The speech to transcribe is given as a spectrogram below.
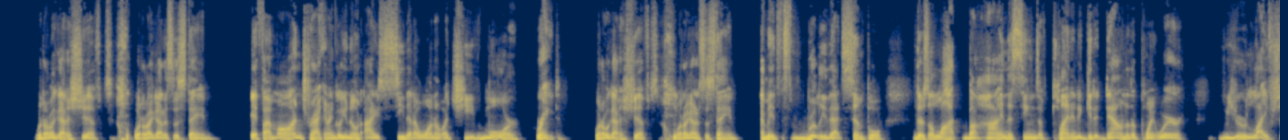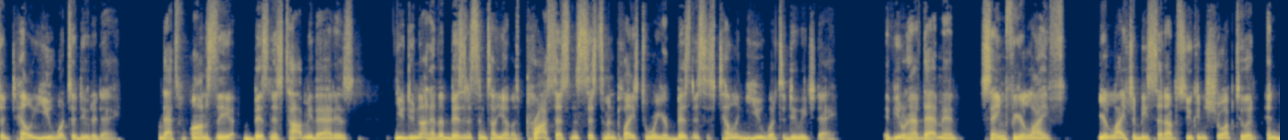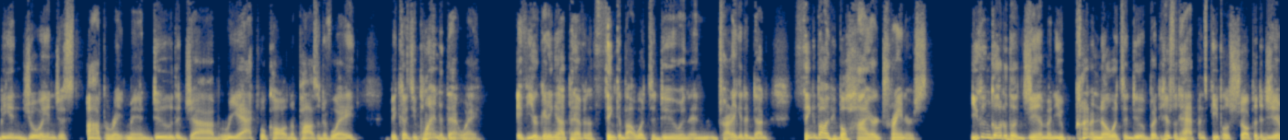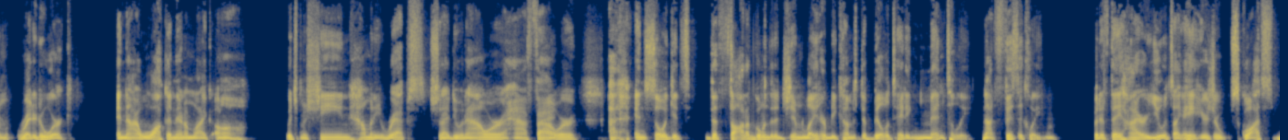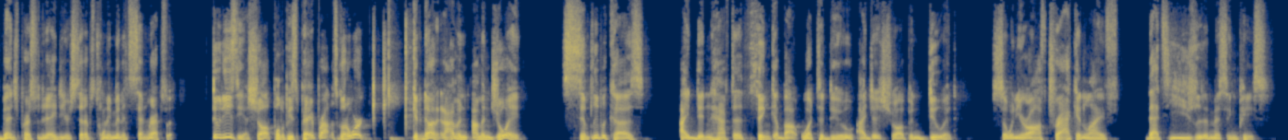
what do I got to shift? What do I got to sustain? If I'm on track and I go, you know what, I see that I want to achieve more, great. What do I got to shift? What do I got to sustain? I mean, it's really that simple. There's a lot behind the scenes of planning to get it down to the point where your life should tell you what to do today. That's honestly, business taught me that is you do not have a business until you have a process and system in place to where your business is telling you what to do each day. If you don't have that, man, same for your life. Your life should be set up so you can show up to it and be in joy and just operate, man. Do the job, react, we'll call it in a positive way because you planned it that way. If you're getting up and having to think about what to do and, and try to get it done, think about people hire trainers. You can go to the gym and you kind of know what to do, but here's what happens people show up to the gym ready to work. And now I walk in there and I'm like, oh, which machine, how many reps? Should I do an hour, a half hour? Uh, and so it gets the thought of going to the gym later becomes debilitating mentally, not physically. Mm-hmm. But if they hire you, it's like, hey, here's your squats, bench press for today, do your sit ups, 20 minutes, 10 reps. Dude, easy. I show up, pull a piece of paper out, let's go to work, get it done. And I'm, in, I'm enjoy simply because I didn't have to think about what to do. I just show up and do it. So when you're off track in life, that's usually the missing piece.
